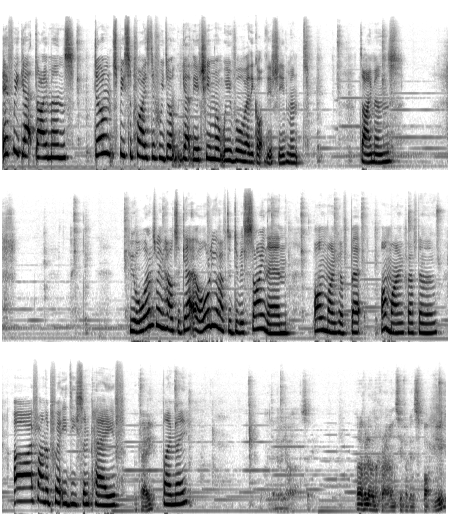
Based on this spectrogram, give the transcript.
if we get diamonds, don't be surprised if we don't get the achievement. We've already got the achievement. Diamonds. If you're wondering how to get it, all you have to do is sign in on Minecraft bet on Minecraft. Uh, I found a pretty decent cave Okay. by me. I don't know where you are, so I'll have a little look around, see if I can spot you.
